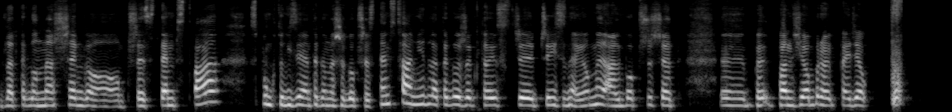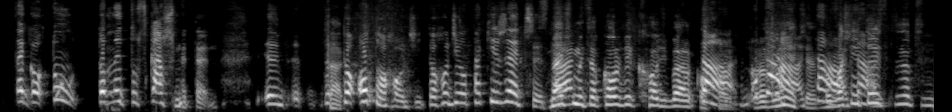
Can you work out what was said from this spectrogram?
dla tego naszego przestępstwa, z punktu widzenia tego naszego przestępstwa, a nie dlatego, że kto jest czy, czyjś znajomy, albo przyszedł y, pan Ziobro i powiedział, tego tu, to my tu skażmy ten. Y, y, to, Tak. to o to chodzi. To chodzi o takie rzeczy. Znajdźmy tak? cokolwiek, choćby alkohol. Tak, no Rozumiecie? tak, Bo tak, właśnie to tak. jest. Znaczy,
